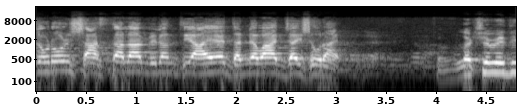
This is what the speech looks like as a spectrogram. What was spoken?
जोडून शासनाला विनंती आहे. धन्यवाद. जय शिवराय. लक्षवेधी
